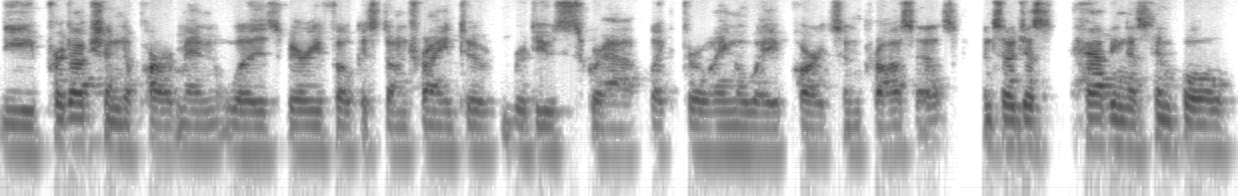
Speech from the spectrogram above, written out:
The production department was very focused on trying to reduce scrap, like throwing away parts in process. And so just having a simple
